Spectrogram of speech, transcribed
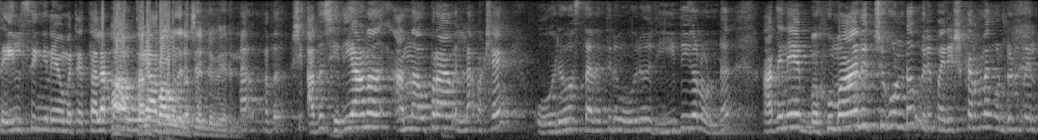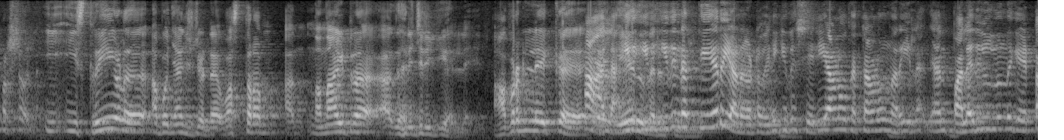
സെയിൽസിങ്ങിനെയോ മറ്റേ തലപ്പാവ് അത് അത് ശരിയാണ് അന്ന് അഭിപ്രായമല്ല. പക്ഷേ ഓരോ സ്ഥലത്തിനും ഓരോ രീതികളുണ്ട്. അതിനെ ബഹുമാനിച്ചുകൊണ്ട് ഒരു പരിഷ്കരണം കൊണ്ടുവരുന്നതിൽ പ്രശ്നമില്ല. ഈ ഈ സ്ത്രീകൾ അപ്പോൾ ഞാൻ ചോദിച്ചോട്ടെ വസ്ത്രം നന്നായിട്ട് ധരിച്ചിരിക്കുകയല്ലേ? അവരിലേക്ക്? ഇതിന്റെ തിയറിയാണ് കേട്ടോ. എനിക്കിത് ശരിയാണോ തെറ്റാണോ എന്നറിയില്ല. ഞാൻ പലരിൽ നിന്ന് കേട്ട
